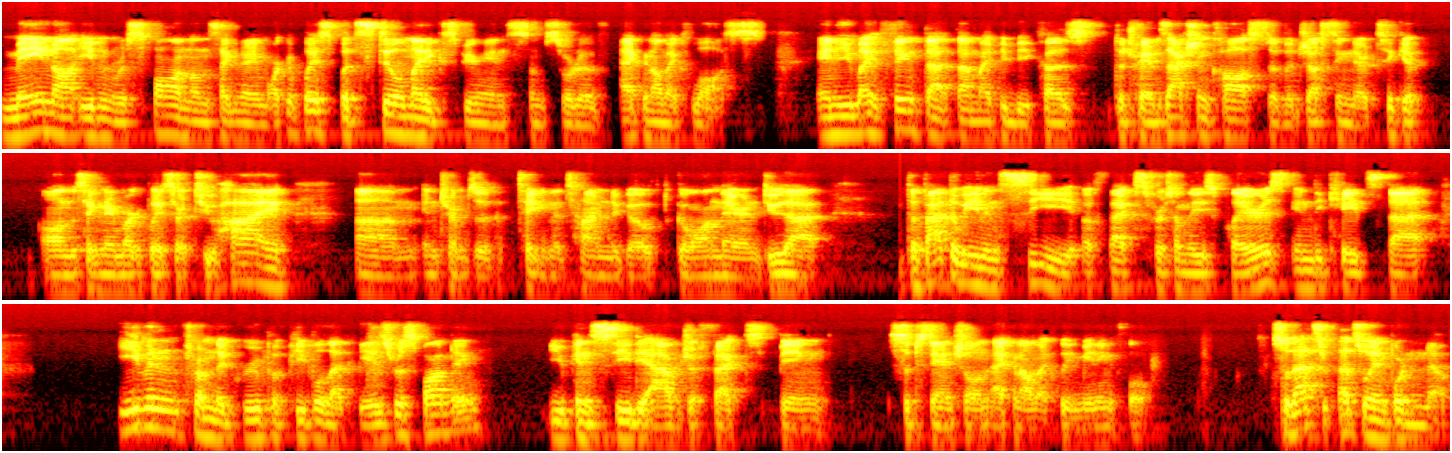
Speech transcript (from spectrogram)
may not even respond on the secondary marketplace, but still might experience some sort of economic loss. And you might think that that might be because the transaction costs of adjusting their ticket on the secondary marketplace are too high um, in terms of taking the time to go go on there and do that. The fact that we even see effects for some of these players indicates that even from the group of people that is responding, you can see the average effects being substantial and economically meaningful. So that's that's really important to know.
